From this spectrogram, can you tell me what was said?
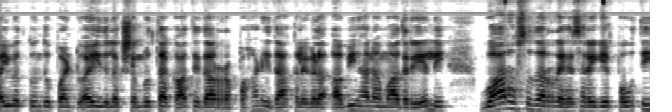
ಐವತ್ತೊಂದು ಪಾಯಿಂಟ್ ಐದು ಲಕ್ಷ ಮೃತ ಖಾತೆದಾರರ ಪಹಣಿ ದಾಖಲೆಗಳ ಅಭಿಯಾನ ಮಾದರಿಯಲ್ಲಿ ವಾರಸುದಾರರ ಹೆಸರಿಗೆ ಪೌತಿ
